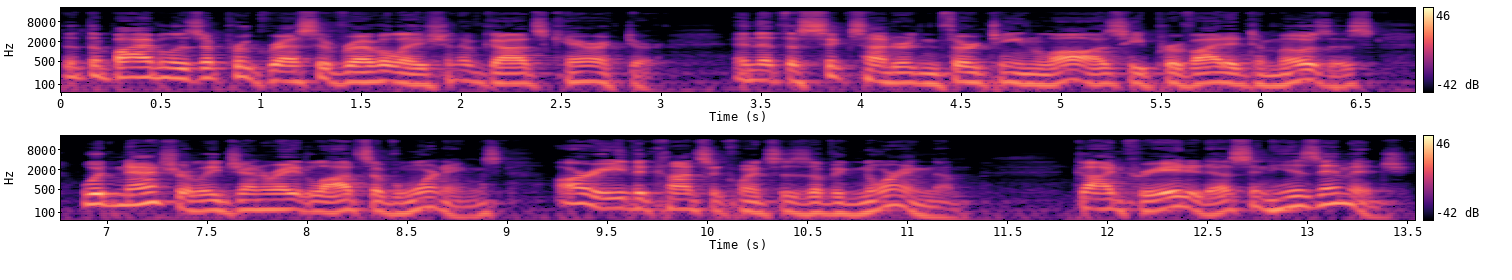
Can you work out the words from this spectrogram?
that the Bible is a progressive revelation of God's character, and that the 613 laws he provided to Moses would naturally generate lots of warnings, re the consequences of ignoring them. God created us in His image,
